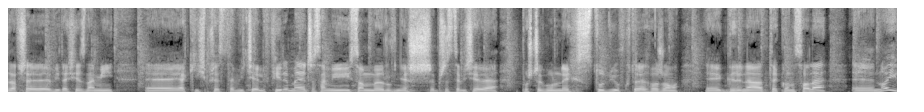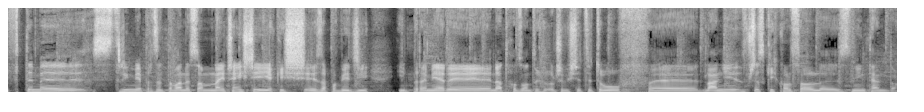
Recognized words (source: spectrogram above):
zawsze wita się z nami jakiś przedstawiciel firmy, czasami są również przedstawiciele poszczególnych studiów, które tworzą gry na te konsole, no i w tym streamie prezentowane są najczęściej jakieś zapowiedzi i premiery nadchodzących oczywiście tytułów dla wszystkich konsol z Nintendo.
